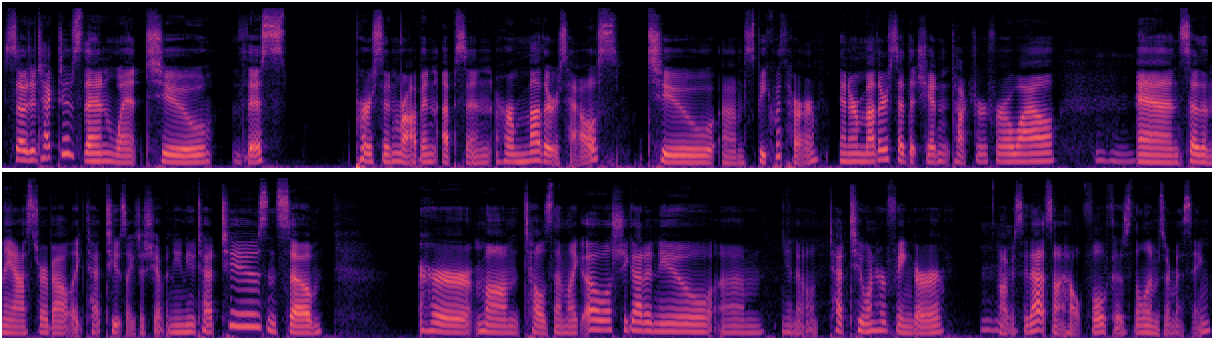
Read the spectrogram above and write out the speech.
So detectives then went to this person, Robin Upson, her mother's house to um, speak with her. And her mother said that she hadn't talked to her for a while. And so then they asked her about like tattoos. Like, does she have any new tattoos? And so her mom tells them, like, oh, well, she got a new, um, you know, tattoo on her finger. Obviously, that's not helpful because the limbs are missing.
